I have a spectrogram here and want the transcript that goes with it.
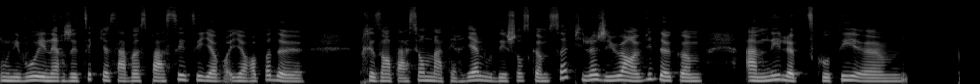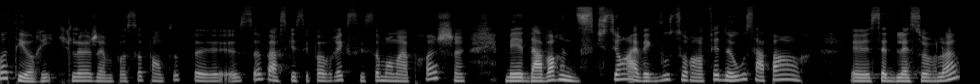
au niveau énergétique que ça va se passer. Il n'y aura, pas de présentation de matériel ou des choses comme ça. Puis là, j'ai eu envie de comme amener le petit côté pas théorique, là, j'aime pas ça pantoute ça parce que c'est pas vrai que c'est ça mon approche, mais d'avoir une discussion avec vous sur en fait de où ça part cette blessure-là,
